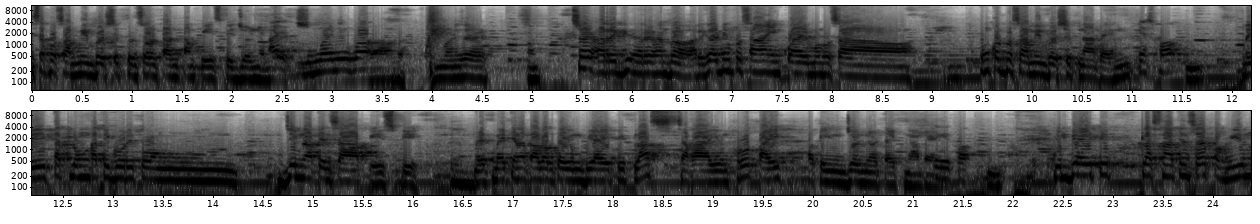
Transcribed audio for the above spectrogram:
isa po sa membership consultant ng PSP Junior Ay, Branch. good morning po. Good morning, sir. Sir, reg- ano, regarding po sa inquiry mo sa tungkol po sa membership natin, Yes po. may tatlong kategory po ang gym natin sa PSP. May, may tinatawag tayong VIP Plus, tsaka yung Pro type, at yung Junior type natin. Sige po. Yung VIP Plus natin, sir, pag yun,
